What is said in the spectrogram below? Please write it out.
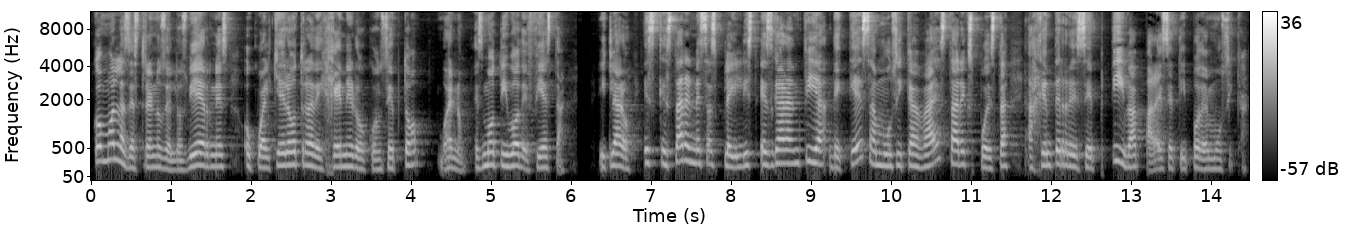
como las de estrenos de los viernes o cualquier otra de género o concepto, bueno, es motivo de fiesta. Y claro, es que estar en esas playlists es garantía de que esa música va a estar expuesta a gente receptiva para ese tipo de música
